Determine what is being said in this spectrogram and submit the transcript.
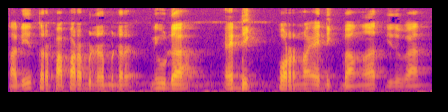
tadi terpapar bener-bener ini udah edik porno edik banget gitu kan.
